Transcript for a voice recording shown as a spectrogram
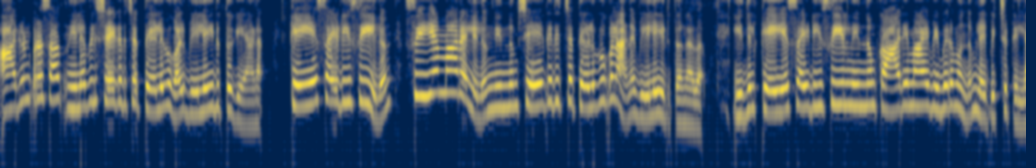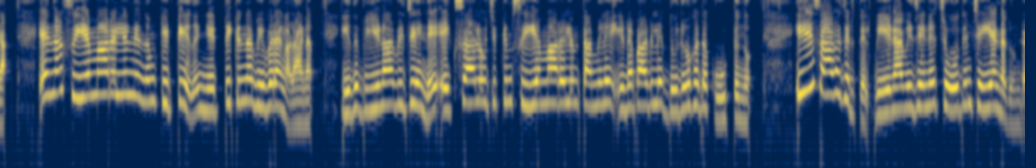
അരുൺ പ്രസാദ് നിലവിൽ ശേഖരിച്ച തെളിവുകൾ വിലയിരുത്തുകയാണ്. കെ എസ് ഐ ഡി സിയിലും സി എം ആർ എല്ലിലും നിന്നും ശേഖരിച്ച തെളിവുകളാണ് വിലയിരുത്തുന്നത്. ഇതിൽ കെ എസ് ഐ ഡി സിയിൽ നിന്നും കാര്യമായ വിവരമൊന്നും ലഭിച്ചിട്ടില്ല. എന്നാൽ സി എം ആർ എല്ലിൽ നിന്നും കിട്ടിയത് ഞെട്ടിക്കുന്ന വിവരങ്ങളാണ്. ഇത് വീണ വിജയന്റെ എക്സാലോജിക്കും സി എം ആർ എല്ലും തമ്മിലെ ഇടപാടിലെ ദുരൂഹത കൂട്ടുന്നു. ഈ സാഹചര്യത്തിൽ വീണ വിജയനെ ചോദ്യം ചെയ്യേണ്ടതുണ്ട്.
